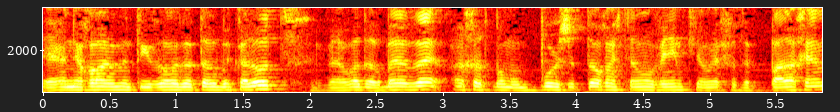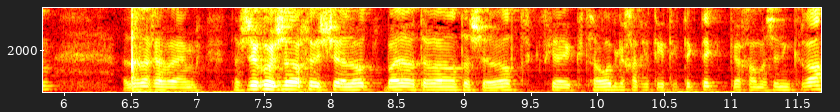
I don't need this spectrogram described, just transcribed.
אה, אני יכול באמת לגזור את זה יותר בקלות, ועבד הרבה על זה. הולך להיות פה מבול של תוכן שאתם לא מבינים כאילו מאיפה זה בא לכם. אז יאללה חברים, תמשיכו לשלוח לי שאלות, בא לי יותר לענות את השאלות, קצרות ככה, טיק טיק טיק טיק ככה מה שנקרא,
